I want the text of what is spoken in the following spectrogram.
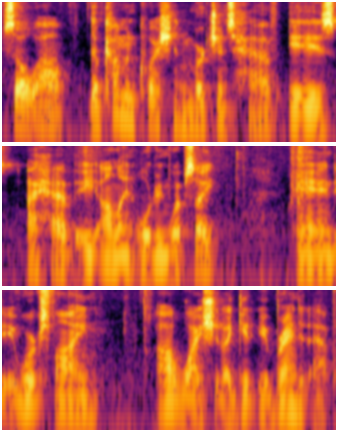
So uh, the common question merchants have is, I have a online ordering website and it works fine. Uh, why should I get a branded app?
